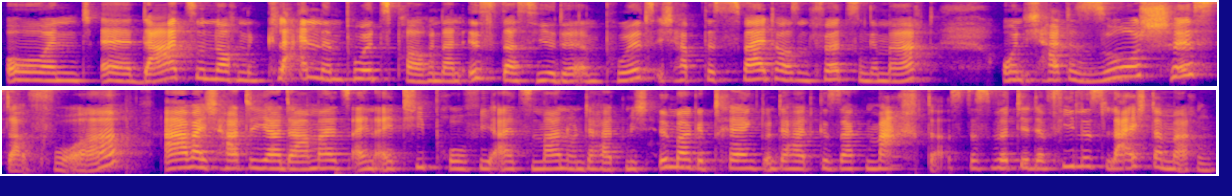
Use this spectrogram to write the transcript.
und äh, dazu noch einen kleinen Impuls brauchen, dann ist das hier der Impuls. Ich habe das 2014 gemacht und ich hatte so Schiss davor. Aber ich hatte ja damals einen IT-Profi als Mann und der hat mich immer gedrängt und der hat gesagt, mach das, das wird dir da vieles leichter machen.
